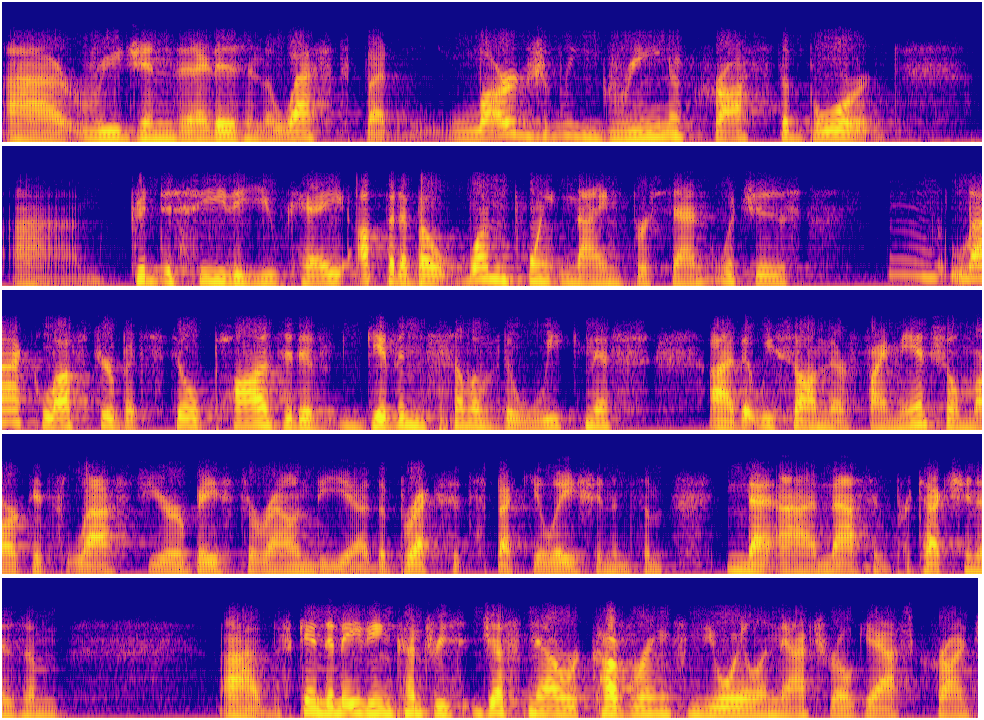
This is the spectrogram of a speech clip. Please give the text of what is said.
uh, region than it is in the West, but largely green across the board. Um, good to see the UK up at about 1.9%, which is mm, lackluster but still positive given some of the weakness uh, that we saw in their financial markets last year based around the, uh, the Brexit speculation and some na- uh, nascent protectionism. Uh, the Scandinavian countries just now recovering from the oil and natural gas crunch.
